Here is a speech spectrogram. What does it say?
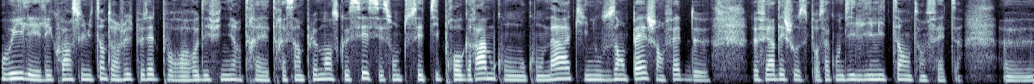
Oui, les, croyances limitantes, alors juste peut-être pour redéfinir très, très simplement ce que c'est, ce sont tous ces petits programmes qu'on a qui nous empêchent en fait de, de faire des choses. C'est pour ça qu'on dit limitantes en fait. Euh,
